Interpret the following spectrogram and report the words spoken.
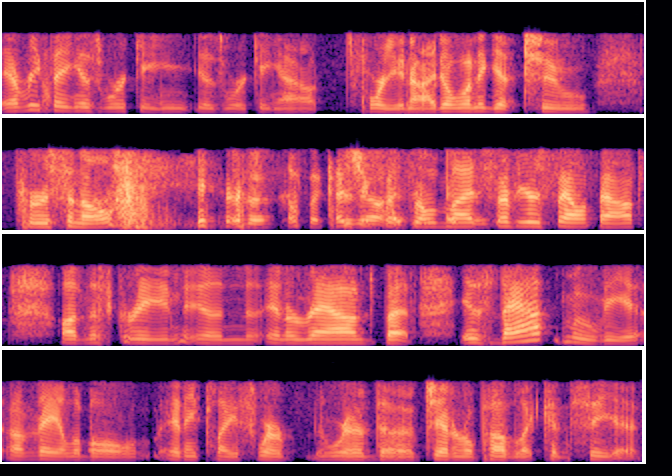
everything is working is working out for you. Now I don't want to get too personal here because you put so much of yourself out on the screen in in around but is that movie available any place where where the general public can see it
